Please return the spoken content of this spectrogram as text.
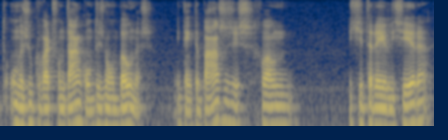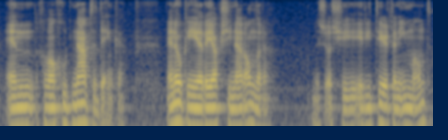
Te onderzoeken waar het vandaan komt, is nog een bonus. Ik denk de basis is gewoon je te realiseren en gewoon goed na te denken. En ook in je reactie naar anderen. Dus als je je irriteert aan iemand,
